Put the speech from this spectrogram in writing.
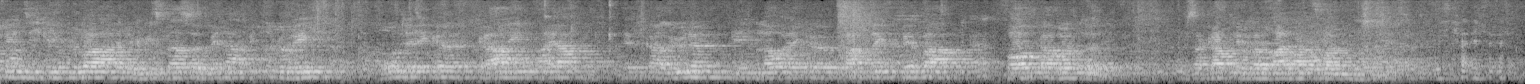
stehen sich gegenüber der Gewichtsklasse Männer Mittelgewicht, rote Ecke, Karin, Eier, FK Lünen gegen blaue Ecke, Patrick, Pfeffer, VfK Runde. Dieser Kampf, den wir dreimal gewonnen haben.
